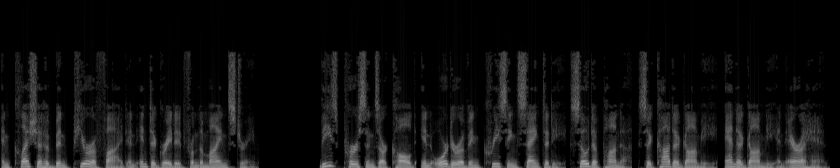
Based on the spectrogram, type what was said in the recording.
and klesha have been purified and integrated from the mind stream. These persons are called in order of increasing sanctity Sotapanna, Sakadagami, Anagami and Arahant.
